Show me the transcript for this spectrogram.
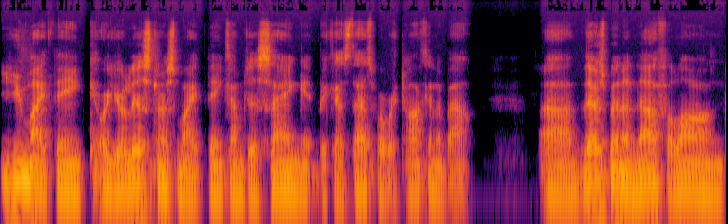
you might think, or your listeners might think, I'm just saying it because that's what we're talking about. Uh, there's been enough along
